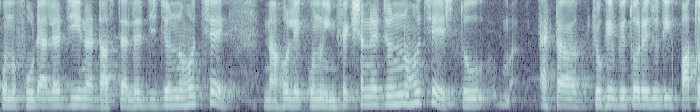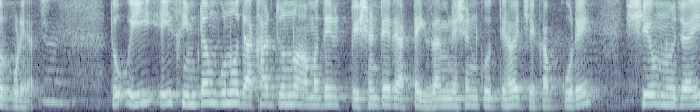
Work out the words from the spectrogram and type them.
কোনো ফুড অ্যালার্জি না ডাস্ট অ্যালার্জির জন্য হচ্ছে না হলে কোনো ইনফেকশনের জন্য হচ্ছে তো একটা চোখের ভেতরে যদি পাথর পড়ে আছে। তো এই এই সিমটমগুলো দেখার জন্য আমাদের পেশেন্টের একটা এক্সামিনেশন করতে হয় চেক আপ করে সে অনুযায়ী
